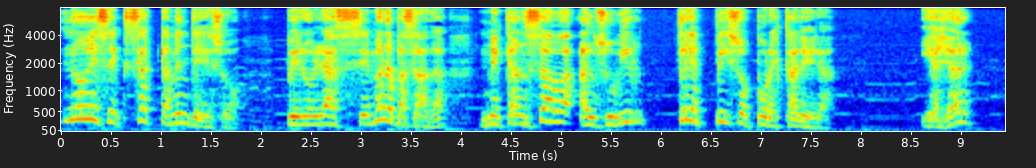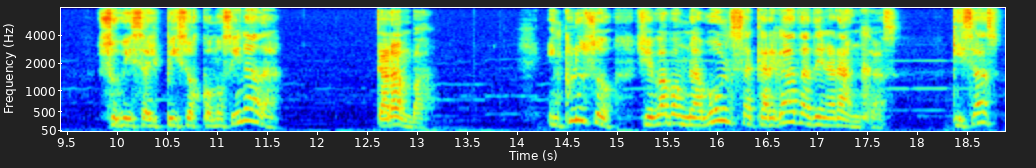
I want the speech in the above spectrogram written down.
no es exactamente eso, pero la semana pasada me cansaba al subir tres pisos por escalera. ¿Y ayer? Subí seis pisos como si nada. Caramba. Incluso llevaba una bolsa cargada de naranjas, quizás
